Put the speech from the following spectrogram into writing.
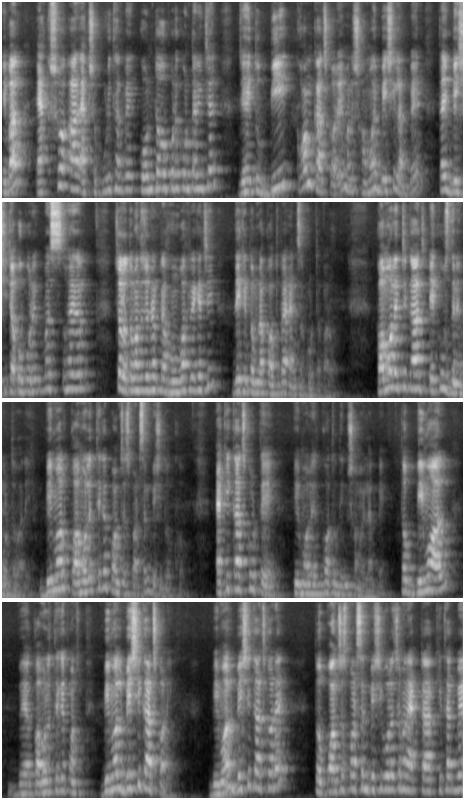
এবার একশো আর একশো কুড়ি থাকবে, কোনটা ওপরে কোনটা নিচে? যেহেতু বি কম কাজ করে মানে সময় বেশি লাগবে, তাই বেশিটা ওপরে বাস হয়ে গেল। চলো, তোমাদের জন্য একটা হোমওয়ার্ক রেখেছি, দেখি তোমরা কতটা অ্যান্সার করতে পারো। কমল একটি কাজ একুশ দিনে করতে পারি। বিমল কমলের থেকে পঞ্চাশ পার্সেন্ট বেশি দক্ষ। একই কাজ করতে বিমলের কত দিন সময় লাগবে? তো বিমল কমলের থেকে পঞ্চাশ বিমল বেশি কাজ করে। বিমল বেশি কাজ করে, তো পঞ্চাশ পার্সেন্ট বেশি বলেছে মানে একটা কি থাকবে?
